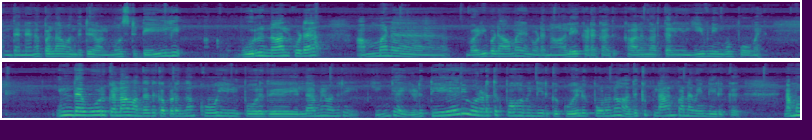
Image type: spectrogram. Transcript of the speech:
அந்த நினப்பெல்லாம் வந்துட்டு ஆல்மோஸ்ட் டெய்லி ஒரு நாள் கூட அம்மனை வழிபடாமல் என்னோட நாளே கிடக்காது. காலங்கார்த்தாலையும் ஈவினிங்கும் போவேன். இந்த ஊருக்கெல்லாம் வந்ததுக்கப்புறம் தான் கோயில் போகிறது எல்லாமே வந்துட்டு எங்கே எடுத்தேறி ஒரு இடத்துக்கு போக வேண்டியிருக்கு. கோயிலுக்கு போகணுன்னா அதுக்கு பிளான் பண்ண வேண்டியிருக்கு. நம்ம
